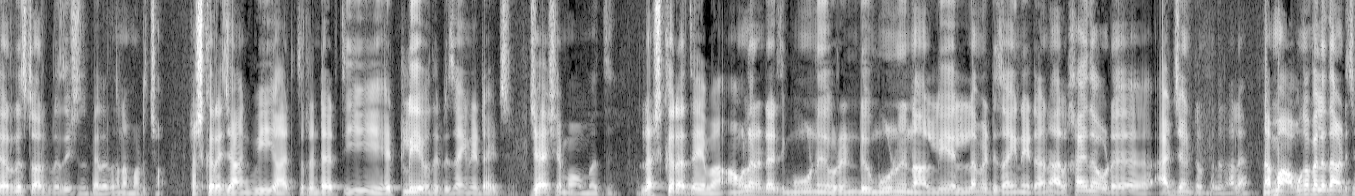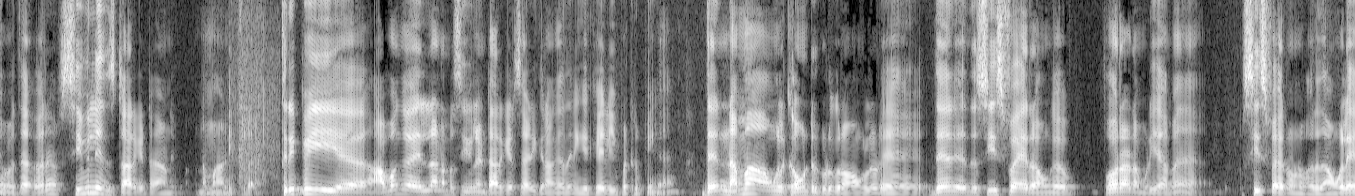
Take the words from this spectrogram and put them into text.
டெரரிஸ்ட் ஆர்கனைசேஷன்ஸ் மேலே தான் நம்ம அடித்தோம் லஷ்கர் ஜாங்வி ஆயிரத்தி ரெண்டாயிரத்தி எட்டுலேயே வந்து டிசைனேட் ஆயிடுச்சு. ஜெய்ஷே முகமது லஷ்கர் தேவா அவங்களாம் ரெண்டாயிரத்தி மூணு ரெண்டு மூணு நாலுலேயே எல்லாமே டிசைனேட் ஆன அல்காய்தாவோட அட்ஜங்க்ன்றதுனால நம்ம அவங்க மேலே தான் அடித்தோமே தவிர சிவிலியன்ஸ் டார்கெட்டை அனு நம்ம அடிக்கல. திருப்பி அவங்க எல்லாம் நம்ம சிவிலியன் டார்கெட்ஸ் அடிக்கிறாங்க அதை நீங்கள் கேள்விப்பட்டிருப்பீங்க. தென் நம்ம அவங்களுக்கு கவுண்டர் கொடுக்குறோம் அவங்களோட தென் இந்த சீஸ்ஃபயர் அவங்க போராட முடியாமல் சீஸ்ஃபயர் ஒன்று வருது. அவங்களே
